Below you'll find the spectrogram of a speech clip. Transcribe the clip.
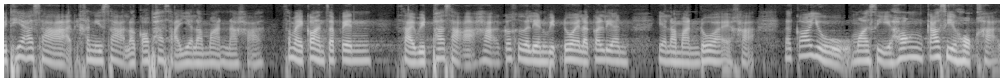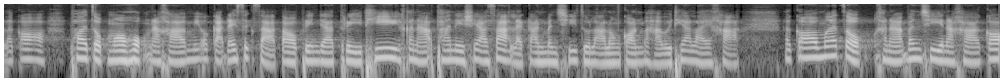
วิทยาศาสตร์ คณิตศาสตร์ แล้วก็ภาษาเยอรมันนะคะ สมัยก่อนจะเป็น สายวิทย์ภาษาค่ะ ก็คือเรียนวิทย์ด้วย แล้วก็เรียนเยอรมันด้วยค่ะ แล้วก็อยู่ม .4 ห้อง 946 ค่ะ แล้วก็พอจบม .6 นะคะ มีโอกาสได้ศึกษาต่อปริญญาตรีที่คณะพาณิชยศาสตร์และการบัญชีจุฬาลงกรณ์มหาวิทยาลัยค่ะ แล้วก็เมื่อจบคณะบัญชีนะคะ ก็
